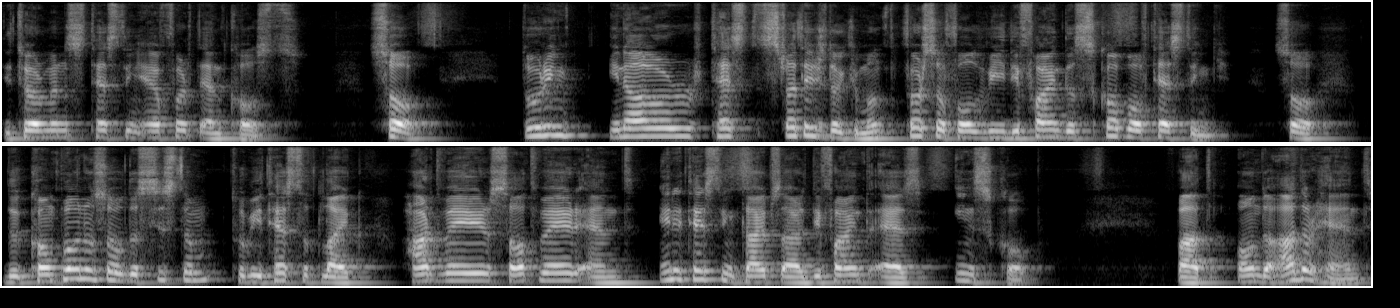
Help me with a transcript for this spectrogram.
determines testing effort and costs. So during in our test strategy document, first of all, we define the scope of testing. So the components of the system to be tested like hardware, software, and any testing types are defined as in scope. But on the other hand,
